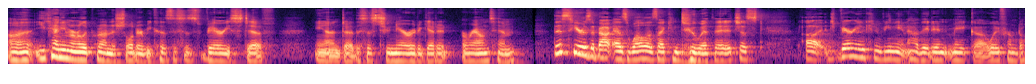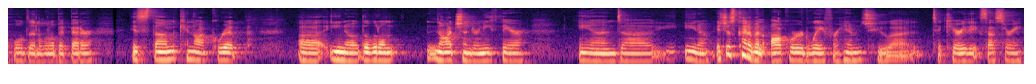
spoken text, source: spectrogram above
Uh, you can't even really put it on his shoulder because this is very stiff and uh, this is too narrow to get it around him. This here is about as well as I can do with it. It just uh, it's very inconvenient how they didn't make a way for him to hold it a little bit better. His thumb cannot grip, uh, you know, the little notch underneath there, and uh, you know, it's just kind of an awkward way for him to uh, to carry the accessory.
